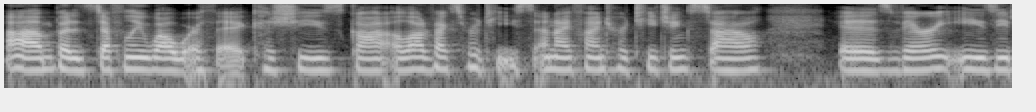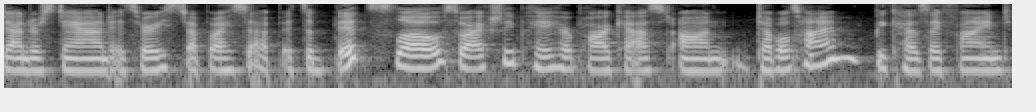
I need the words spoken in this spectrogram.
Um, but it's definitely well worth it because she's got a lot of expertise. And I find her teaching style is very easy to understand. It's very step by step. It's a bit slow. So I actually pay her podcast on double time because I find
